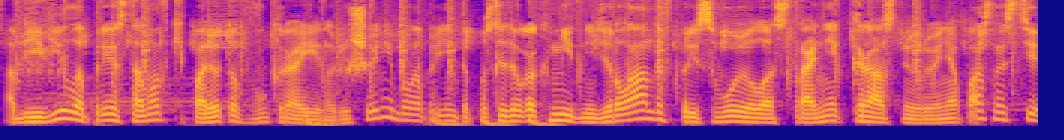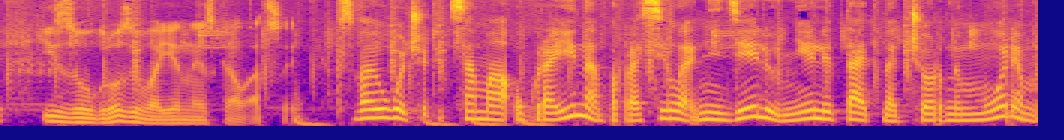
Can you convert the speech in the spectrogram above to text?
объявила при остановке полетов в Украину. Решение было принято после того, как МИД Нидерландов присвоила стране красный уровень опасности из-за угрозы военной эскалации. В свою очередь, сама Украина попросила неделю не летать над Черным морем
